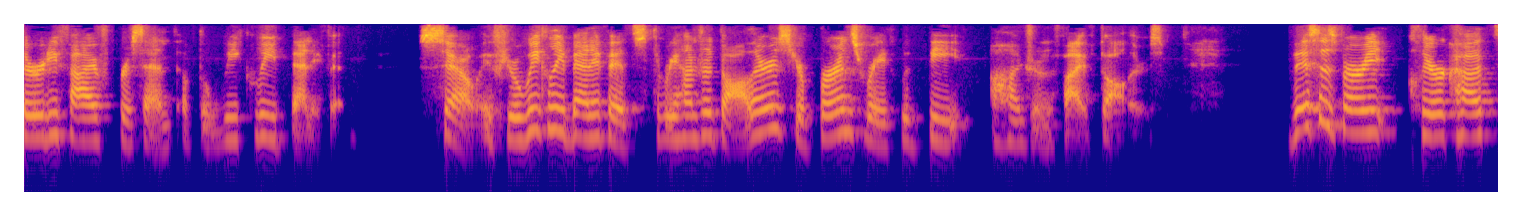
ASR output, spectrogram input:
35% of the weekly benefit. So if your weekly benefit's $300, your Burns rate would be $105. This is very clear cut.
